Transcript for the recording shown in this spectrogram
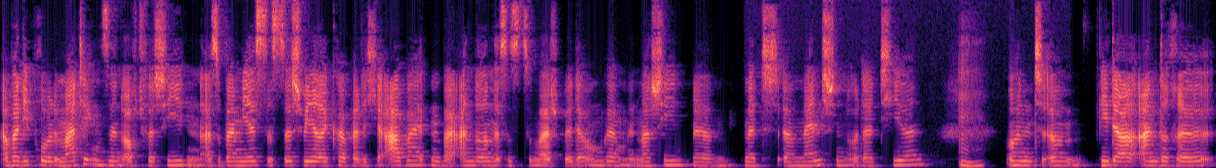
Aber die Problematiken sind oft verschieden. Also bei mir ist es das schwere körperliche Arbeiten, bei anderen ist es zum Beispiel der Umgang mit Maschinen, äh, mit äh, Menschen oder Tieren. Mhm. Und ähm, wieder andere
